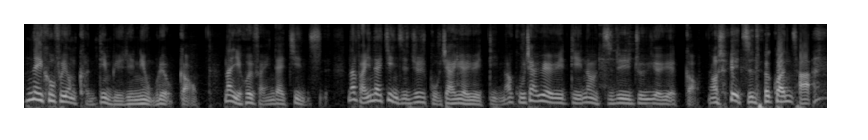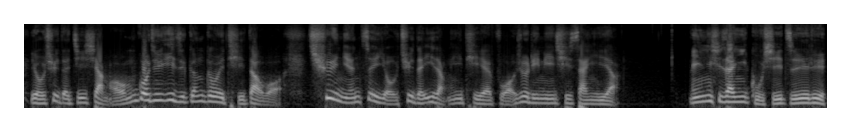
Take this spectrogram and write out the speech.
内扣费用肯定比零零五六高，那也会反映在净值。那反映在净值就是股价越来越低，那股价越来越低，那么殖利率就越来越高啊，所以值得观察有趣的迹象哦。我们过去一直跟各位提到哦，去年最有趣的一档 ETF 哦，就零零七三一啊。零零七三一股息殖利率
